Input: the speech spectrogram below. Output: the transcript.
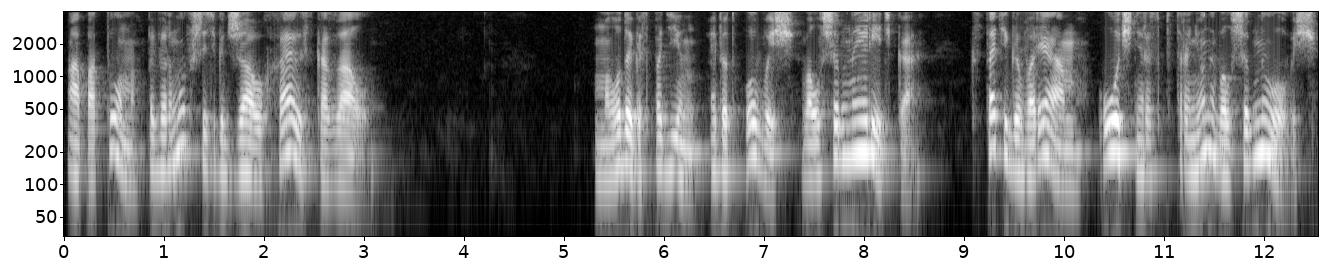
А потом, повернувшись к Джао Хаю, сказал молодой господин этот овощ волшебная редька. Кстати говоря очень распространенный волшебный овощ.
